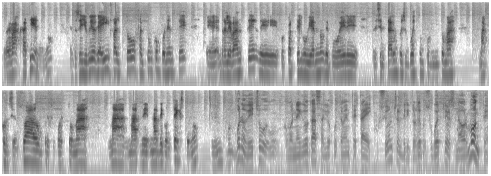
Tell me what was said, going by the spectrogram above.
rebaja tiene, ¿no? Entonces yo creo que ahí faltó, faltó un componente eh, relevante de, por parte del gobierno de poder eh, presentar un presupuesto un poquitito más, más consensuado, un presupuesto más, más, más, de, más de contexto, ¿no? Bueno, de hecho, como anécdota salió justamente esta discusión entre el director de presupuesto y el senador Monte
